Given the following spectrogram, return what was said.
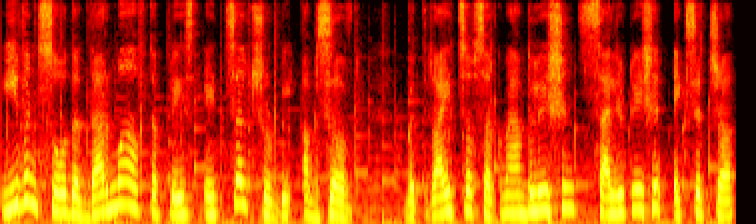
even so the dharma of the place itself should be observed with rites of circumambulation, salutation, etc.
